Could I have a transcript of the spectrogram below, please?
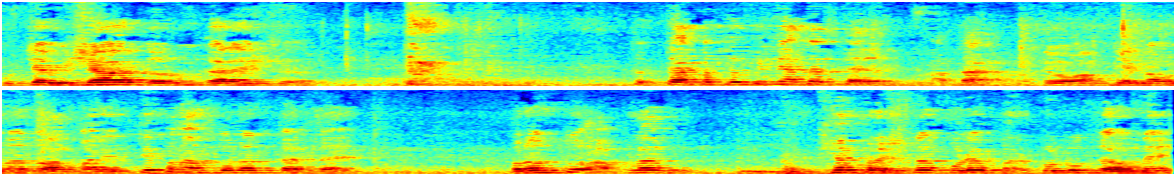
कुठच्या विषयावर धरून करायचं. तर त्या पद्धतीने आता त्या- आता ते आमचे नवनाथ वाघमारे ते पण आंदोलन करतायत. परंतु आपला मुख्य प्रश्न पुढे भरकटून जाऊ नये.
